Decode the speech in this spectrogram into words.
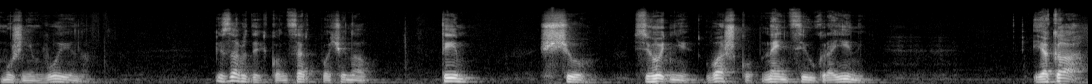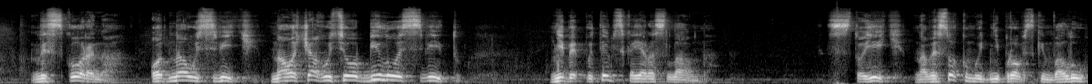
мужнім воїнам. І завжди концерт починав тим, що сьогодні важко ненці України яка нескорена, одна у світі, на очах усього білого світу, ніби Путильська Ярославна, стоїть на високому Дніпровському валу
